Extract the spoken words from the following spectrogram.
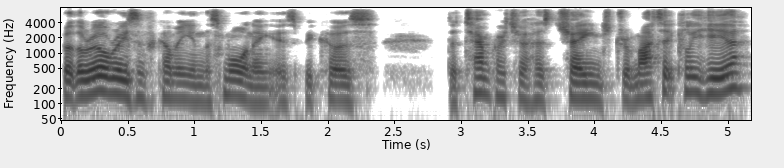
But the real reason for coming in this morning is because the temperature has changed dramatically here.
